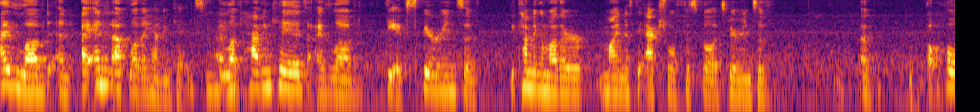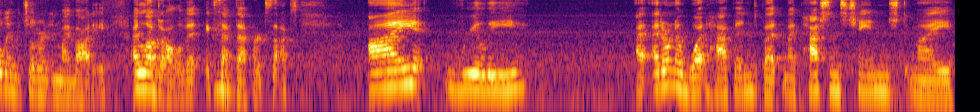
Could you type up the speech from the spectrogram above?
I loved and I ended up loving having kids. I loved having kids. I loved the experience of becoming a mother minus the actual physical experience of of holding the children in my body. I loved all of it except that part sucked. I really I, I don't know what happened, but my passions changed, my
